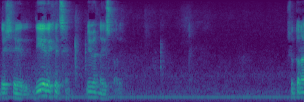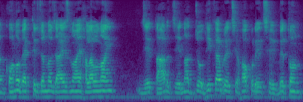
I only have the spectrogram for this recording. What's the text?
দেশের দিয়ে রেখেছেন বিভিন্ন স্তরে। সুতরাং কোনো ব্যক্তির জন্য জায়েজ নয়, হালাল নয় যে তার যে ন্যায্য অধিকার রয়েছে, হক রয়েছে, বেতন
